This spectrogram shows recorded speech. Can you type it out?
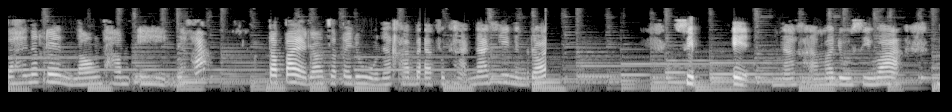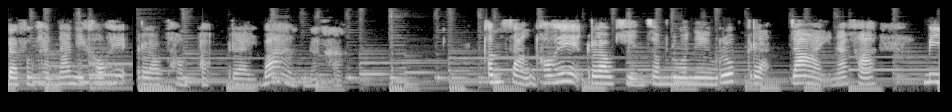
จะให้นักเรียนลองทำเองนะคะ ต่อไปเราจะไปดูนะคะแบบฝึกหัดหน้าที่ 111 นะคะ มาดูซิว่าแบบฝึกหัดหน้านี้เขาให้เราทำอะไรบ้างนะคะคำสั่งเขาให้เราเขียนจำนวนในรูปกระจายนะคะ มี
